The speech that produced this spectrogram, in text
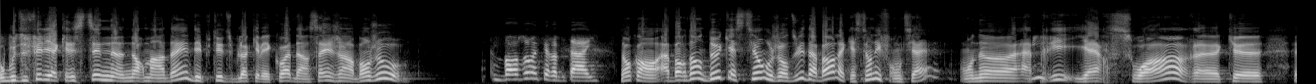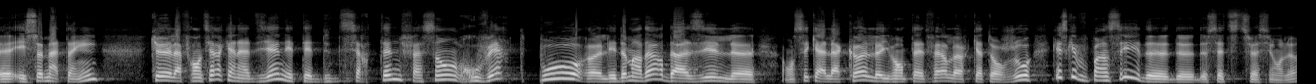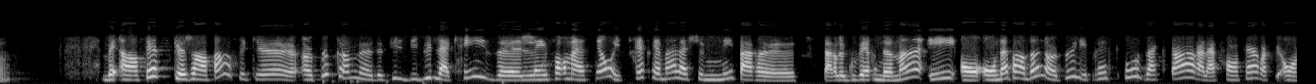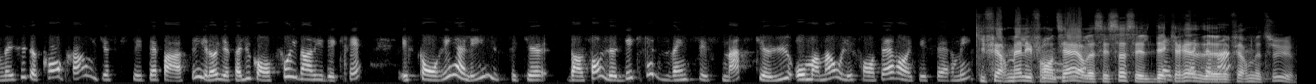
Au bout du fil, il y a Christine Normandin, députée du Bloc québécois dans Saint-Jean. Bonjour. Bonjour, M. Robitaille. Donc, on, abordons deux questions aujourd'hui. D'abord, la question des frontières. On a appris hier soir euh, que, euh, et ce matin que la frontière canadienne était d'une certaine façon rouverte pour euh, les demandeurs d'asile. On sait qu'à la colle, ils vont peut-être faire leurs 14 jours. Qu'est-ce que vous pensez de cette situation-là? Bien, en fait, ce que j'en pense, c'est que un peu comme euh, depuis le début de la crise, euh, l'information est très, très mal acheminée par, euh, par le gouvernement et on, abandonne un peu les principaux acteurs à la frontière parce qu'on a essayé de comprendre ce qui s'était passé. Et là, il a fallu qu'on fouille dans les décrets. Et ce qu'on réalise, c'est que, dans le fond, le décret du 26 mars qu'il y a eu au moment où les frontières ont été fermées. Qui fermait les frontières, c'est ça, c'est le décret de fermeture.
